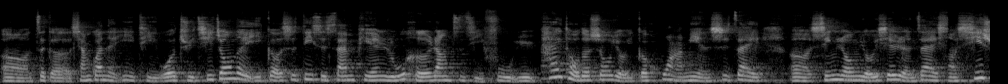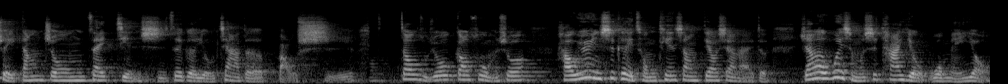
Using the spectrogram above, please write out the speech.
呃这个相关的议题。我举其中的一个是第十三篇，如何让自己富裕。开头的时候有一个画面是在呃形容有一些人在呃溪水当中在捡拾这个有价的宝石。造物主就告诉我们说，好运是可以从天上掉下来的。然而为什么是他有我没有？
